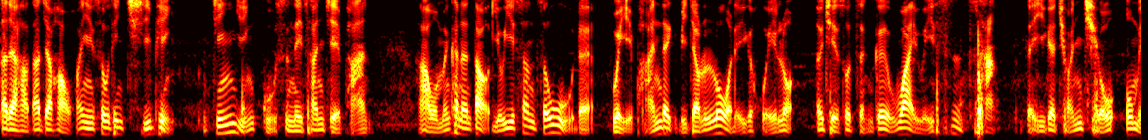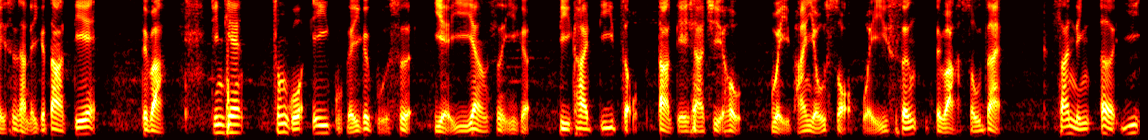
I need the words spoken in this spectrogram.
大家好，大家好，欢迎收听奇品经营股市内参解盘啊。我们看得到，由于上周五的尾盘的比较弱的一个回落，而且说整个外围市场的一个全球欧美市场的一个大跌，对吧？今天中国 A 股的一个股市也一样是一个低开低走，大跌下去以后，尾盘有所回升，对吧？收在。三零二一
